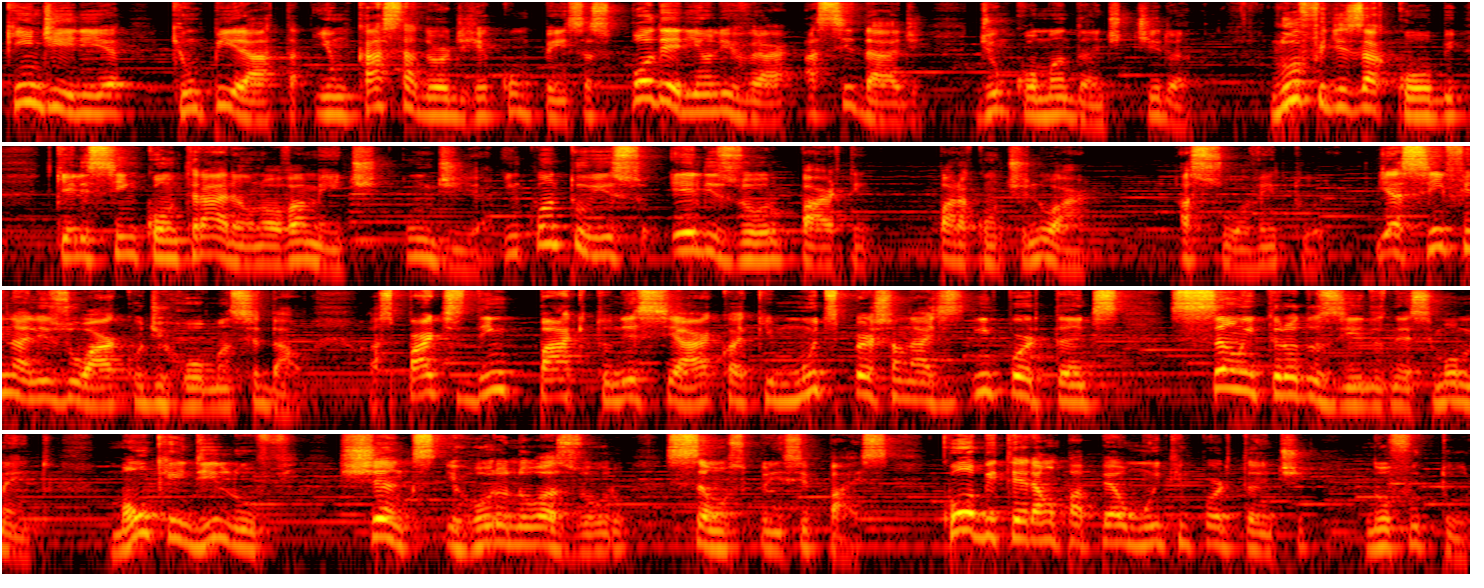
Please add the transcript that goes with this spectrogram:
Quem diria que um pirata e um caçador de recompensas poderiam livrar a cidade de um comandante tirano. Luffy diz a Kobe que eles se encontrarão novamente um dia. Enquanto isso, ele e Zoro partem para continuar a sua aventura. E assim finaliza o arco de Romance Down. As partes de impacto nesse arco é que muitos personagens importantes são introduzidos nesse momento. Monkey D. Luffy, Shanks e Roronoa Zoro são os principais. Kobe terá um papel muito importante no futuro.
